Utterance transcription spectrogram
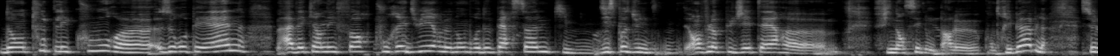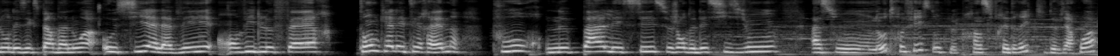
dans toutes les cours européennes avec un effort pour réduire le nombre de personnes qui disposent d'une enveloppe budgétaire financée donc par le contribuable. Selon des experts danois aussi, elle avait envie de le faire tant qu'elle était reine pour ne pas laisser ce genre de décision à son autre fils, donc le prince Frédéric, qui devient roi,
